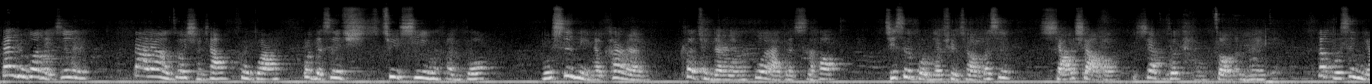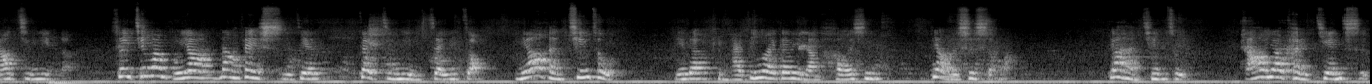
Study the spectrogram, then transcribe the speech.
但如果你是大量的做形象曝光，或者是去吸引很多不是你的客人客群的人过来的时候，其实滚的雪球都是小小的，一下子就弹走的那种，那不是你要经营的，所以千万不要浪费时间在经营这一种。你要很清楚你的品牌定位跟你的核心要的是什么，要很清楚，然后要可以坚持，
